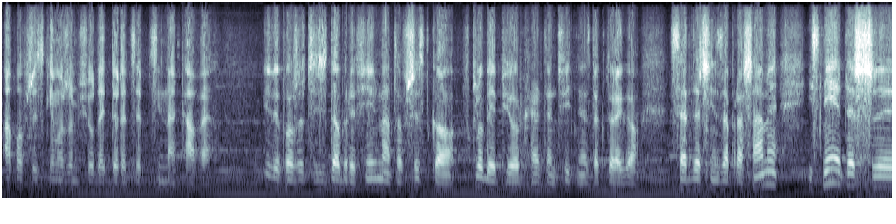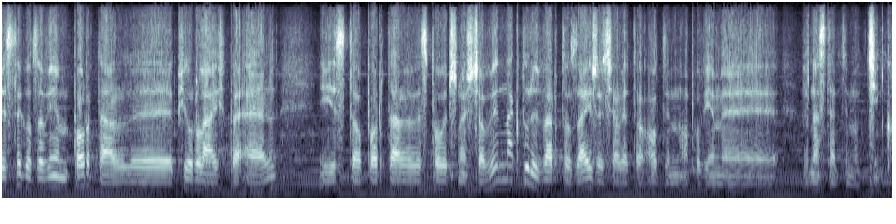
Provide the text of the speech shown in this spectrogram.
a po wszystkim możemy się udać do recepcji na kawę. I wypożyczyć dobry film, a to wszystko w klubie Pure Health and Fitness, do którego serdecznie zapraszamy. Istnieje też, y, z tego co wiem, portal y, purelife.pl. Jest to portal społecznościowy, na który warto zajrzeć, ale to o tym opowiemy w następnym odcinku.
